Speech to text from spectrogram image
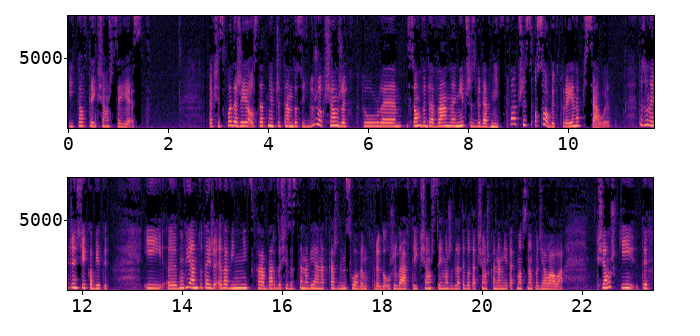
i to w tej książce jest tak się składa, że ja ostatnio czytam dosyć dużo książek, które są wydawane nie przez wydawnictwa, a przez osoby, które je napisały. To są najczęściej kobiety. I y, mówiłam tutaj, że Ewa Winnicka bardzo się zastanawiała nad każdym słowem, którego używała w tej książce, i może dlatego ta książka na mnie tak mocno podziałała. Książki tych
